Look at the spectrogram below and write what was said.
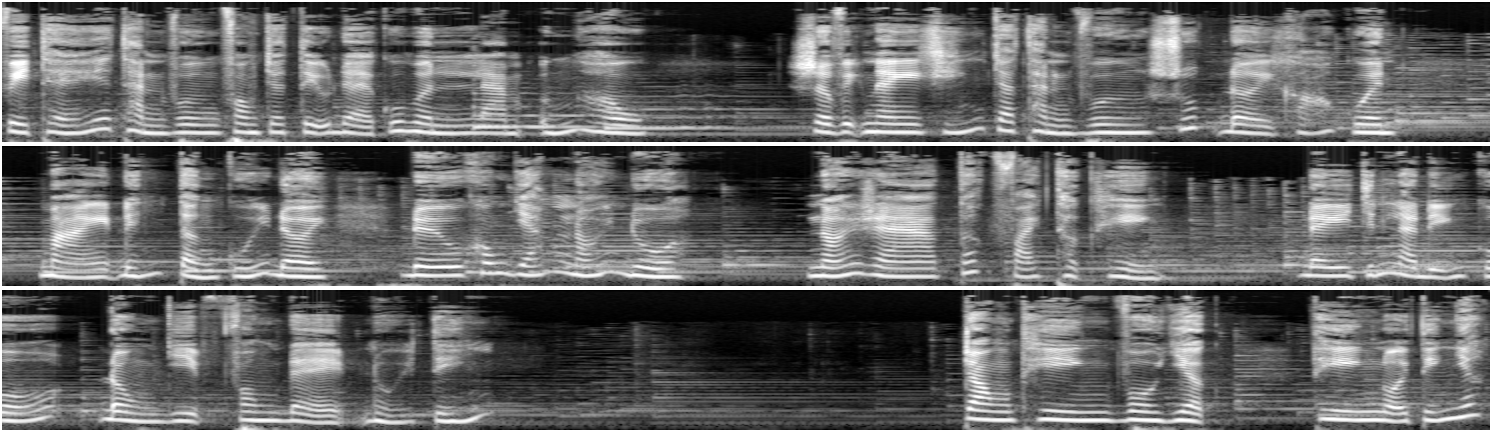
Vì thế, thành vương phong cho tiểu đệ của mình làm ứng hầu. Sự việc này khiến cho thành vương suốt đời khó quên. Mãi đến tận cuối đời, đều không dám nói đùa. Nói ra tất phải thực hiện. Đây chính là điển cố đồng diệp phong đệ nổi tiếng. Trong thiên vô dật thiên nổi tiếng nhất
